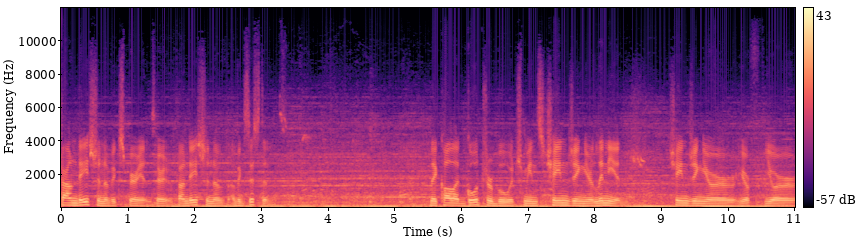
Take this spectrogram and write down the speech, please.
foundation of experience, their foundation of, of existence. They call it Gotrabhu, which means changing your lineage, changing your your your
